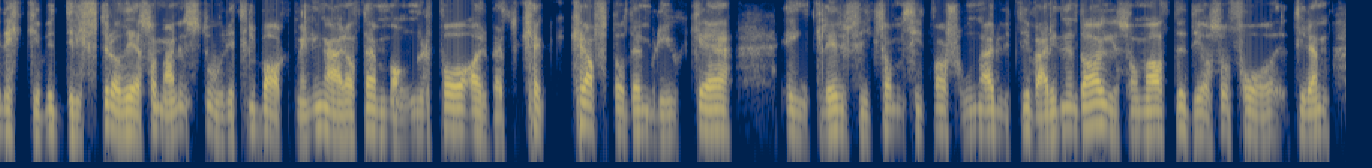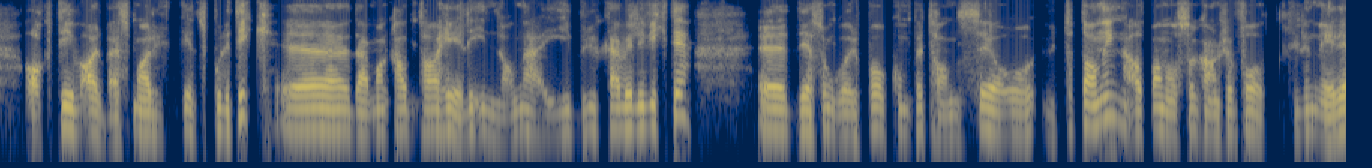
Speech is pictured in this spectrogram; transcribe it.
rekke bedrifter. og Det som er den store tilbakemeldingen er at det er mangel på arbeidskraft. og Den blir jo ikke enklere slik som situasjonen er ute i verden i dag. Sånn at det å få til en aktiv arbeidsmarkedspolitikk eh, der man kan ta hele Innlandet i bruk, er veldig viktig. Eh, det som går på kompetanse og utdanning, at man også kanskje får til en mer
